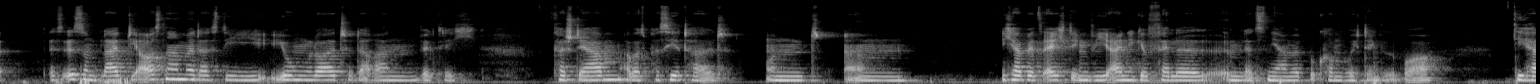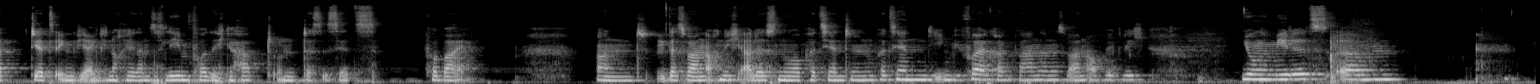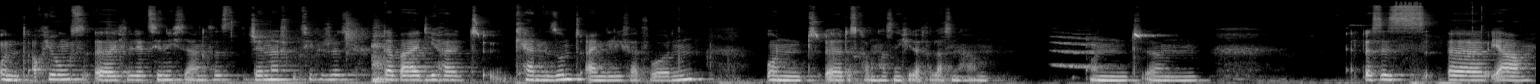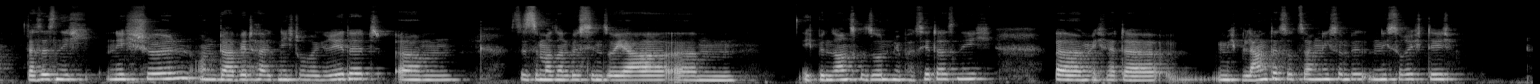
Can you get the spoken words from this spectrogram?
es ist und bleibt die Ausnahme, dass die jungen Leute daran wirklich versterben, aber es passiert halt. Und ähm, ich habe jetzt echt irgendwie einige Fälle im letzten Jahr mitbekommen, wo ich denke, boah, die hat jetzt irgendwie eigentlich noch ihr ganzes Leben vor sich gehabt und das ist jetzt vorbei. Und das waren auch nicht alles nur Patientinnen und Patienten, die irgendwie vorher krank waren, sondern es waren auch wirklich junge Mädels, ähm, und auch Jungs, äh, ich will jetzt hier nicht sagen, dass es genderspezifisch ist, dabei, die halt kerngesund eingeliefert wurden und äh, das Krankenhaus nicht wieder verlassen haben. Und ähm, das ist, äh, ja, das ist nicht, nicht schön und da wird halt nicht drüber geredet. Ähm, es ist immer so ein bisschen so, ja, ähm, ich bin sonst gesund, mir passiert das nicht. Ähm, ich werde da, mich belangt das sozusagen nicht so, nicht so richtig,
